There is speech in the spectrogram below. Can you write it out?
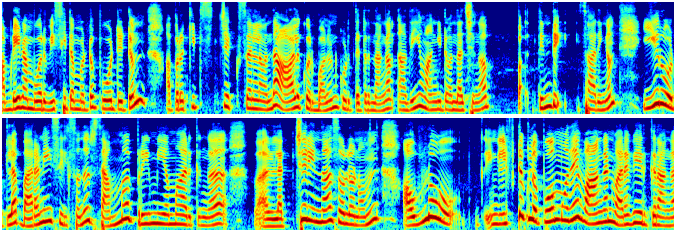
அப்படியே நம்ம ஒரு விசிட்டை மட்டும் போட்டுட்டு அப்புறம் கிட்ஸ் செக்ஷனில் வந்து ஆளுக்கு ஒரு பலூன் கொடுத்துட்டு இருந்தாங்க. அதையும் வாங்கிட்டு வந்தாச்சுங்க. ப திண்டி சாரிங்க ஈரோட்டில் பரணி சில்க்ஸ் வந்து செம்ம ப்ரீமியமாக இருக்குங்க. லக்ஸரின்னு தான் சொல்லணும். அவ்வளோ லிஃப்ட்டுக்குள்ளே போகும்போதே வாங்கன்னு வரவே இருக்கிறாங்க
